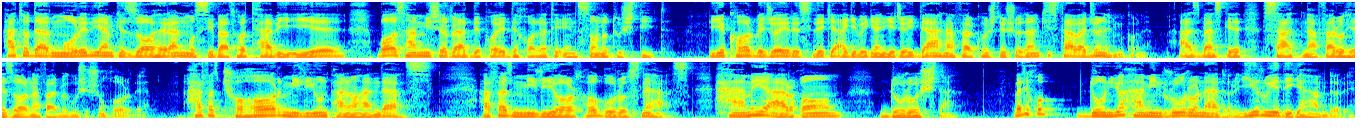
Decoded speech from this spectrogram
حتی در موردی هم که ظاهرا مصیبت ها طبیعیه باز هم میشه رد پای دخالت انسان رو توش دید. دیگه کار به جایی رسیده که اگه بگن یه جایی ده نفر کشته شدن کسی توجه نمی‌کنه. از بس که صد نفر و هزار نفر به گوششون خورده. حرف از چهار میلیون پناهنده است. حرف از میلیاردها گرسنه هست. همه ارقام درشتن. ولی خب دنیا همین رو رو نداره یه روی دیگه هم داره.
